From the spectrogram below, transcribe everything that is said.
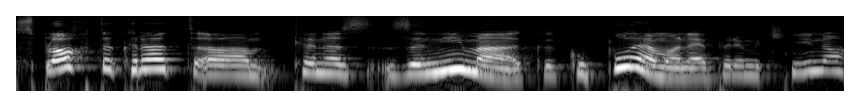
Sploh takrat, ko nas zanima, ko kupujemo nepremičnino,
